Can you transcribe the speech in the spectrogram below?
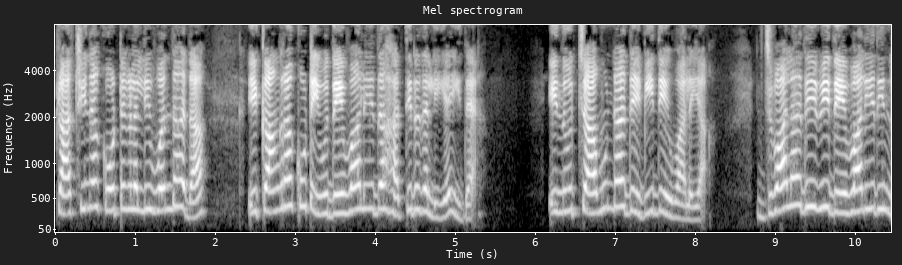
ಪ್ರಾಚೀನ ಕೋಟೆಗಳಲ್ಲಿ ಒಂದಾದ ಈ ಕಾಂಗ್ರಾ ಕೋಟೆಯು ದೇವಾಲಯದ ಹತ್ತಿರದಲ್ಲಿಯೇ ಇದೆ. ಇನ್ನು ಚಾಮುಂಡಾದೇವಿ ದೇವಾಲಯ. ಜ್ವಾಲಾದೇವಿ ದೇವಾಲಯದಿಂದ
